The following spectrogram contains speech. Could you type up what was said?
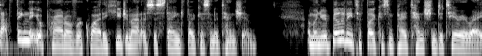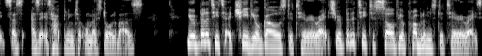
that thing that you're proud of required a huge amount of sustained focus and attention. And when your ability to focus and pay attention deteriorates, as, as it is happening to almost all of us, your ability to achieve your goals deteriorates. Your ability to solve your problems deteriorates.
